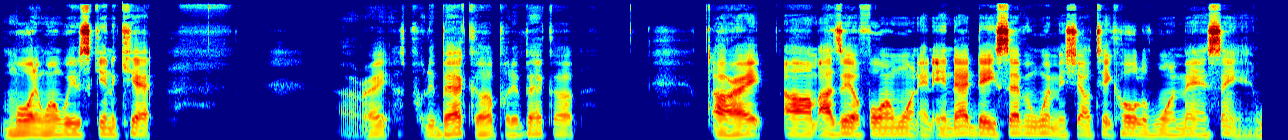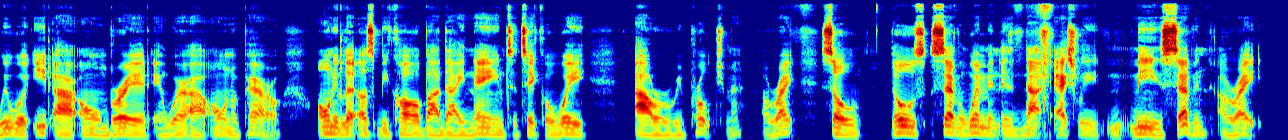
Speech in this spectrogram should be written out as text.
More than one way to skin a cat. All right, let's put it back up. Put it back up. All right. Um, Isaiah 4 and 1. And in that day, seven women shall take hold of one man, saying, We will eat our own bread and wear our own apparel. Only let us be called by thy name to take away our reproach, man. All right. So those seven women is not actually means seven all right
